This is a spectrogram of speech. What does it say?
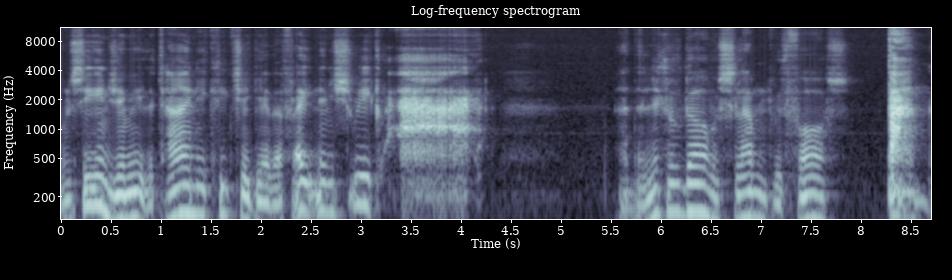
On seeing Jimmy, the tiny creature gave a frightening shriek, ah! and the little door was slammed with force. Bang!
